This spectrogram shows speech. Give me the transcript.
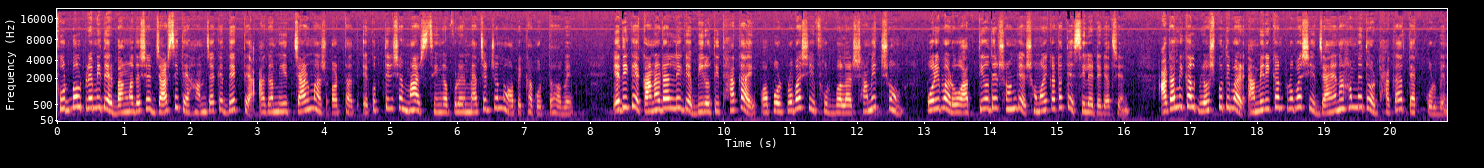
ফুটবল প্রেমীদের বাংলাদেশের জার্সিতে হামজাকে দেখতে আগামী চার মাস, অর্থাৎ একত্রিশে মার্চ, সিঙ্গাপুরের ম্যাচের জন্য অপেক্ষা করতে হবে। এদিকে কানাডার লিগে বিরতি থাকায় অপর প্রবাসী ফুটবলার শামিদ সোম, পরিবার ও আত্মীয়দের সঙ্গে সময় কাটাতে সিলেটে গেছেন। আগামীকাল বৃহস্পতিবার আমেরিকান প্রবাসী জায়ান আহমেদও ঢাকা ত্যাগ করবেন।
